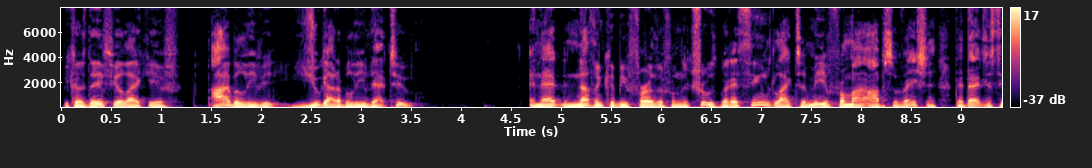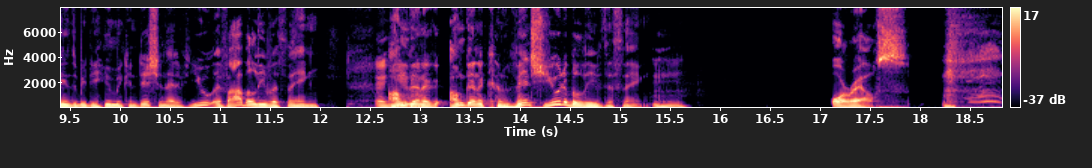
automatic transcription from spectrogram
because they feel like if I believe it, you got to believe that too. And that nothing could be further from the truth. But it seems like to me, from my observation, that that just seems to be the human condition. That if you, if I believe a thing, And I'm gonna, I'm gonna convince you to believe the thing, mm-hmm. or else.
